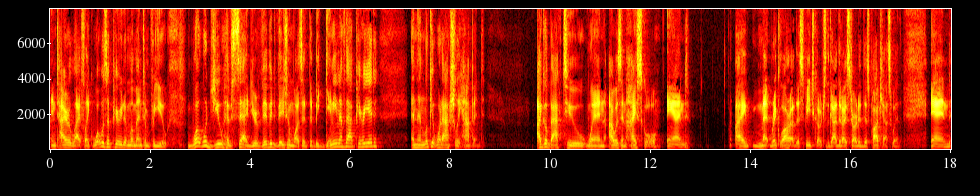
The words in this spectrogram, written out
entire life. Like, what was a period of momentum for you? What would you have said your vivid vision was at the beginning of that period? And then look at what actually happened. I go back to when I was in high school and I met Rick Lara, the speech coach, the guy that I started this podcast with. And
